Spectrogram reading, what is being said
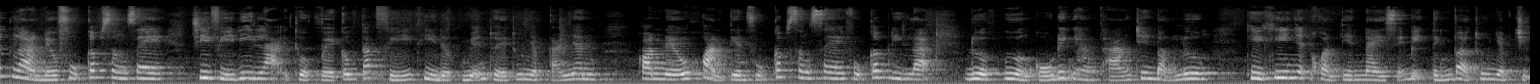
Tức là nếu phụ cấp xăng xe, chi phí đi lại thuộc về công tác phí thì được miễn thuế thu nhập cá nhân. Còn nếu khoản tiền phụ cấp xăng xe, phụ cấp đi lại được hưởng cố định hàng tháng trên bảng lương thì khi nhận khoản tiền này sẽ bị tính vào thu nhập chịu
